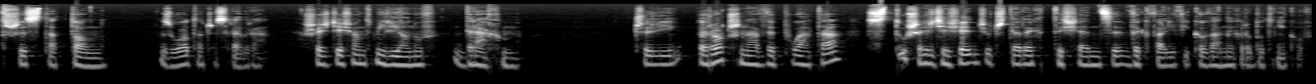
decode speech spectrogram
300 ton złota czy srebra, 60 milionów drachm, czyli roczna wypłata 164 tysięcy wykwalifikowanych robotników.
